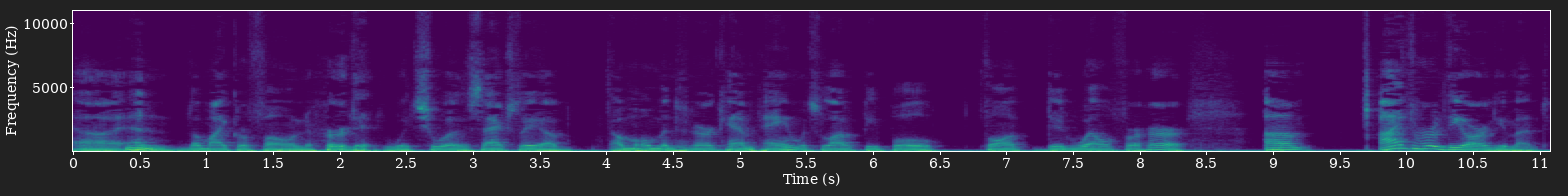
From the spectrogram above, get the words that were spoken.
uh, mm. and the microphone heard it, which was actually a a moment in her campaign, which a lot of people thought did well for her. Um, I've heard the argument,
